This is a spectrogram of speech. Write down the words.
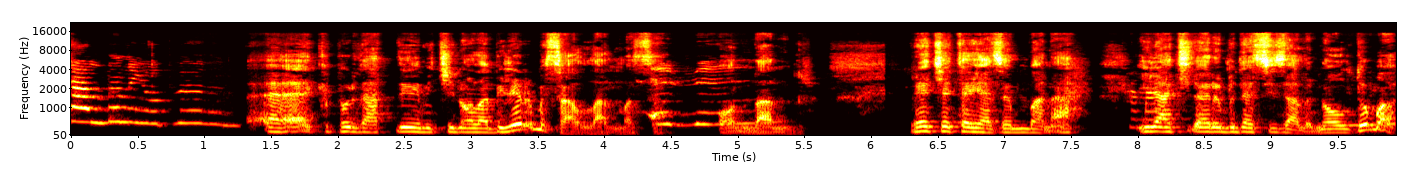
sallanıyor Ee, kıpırdattığım için olabilir mi sallanması? Evet. Ondandır. Reçete yazın bana. İlaçlarımı da siz alın oldu mu?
